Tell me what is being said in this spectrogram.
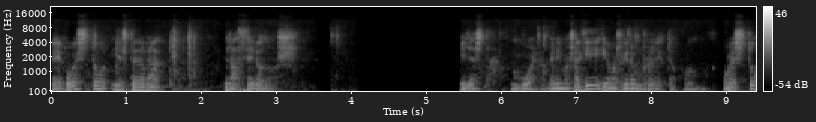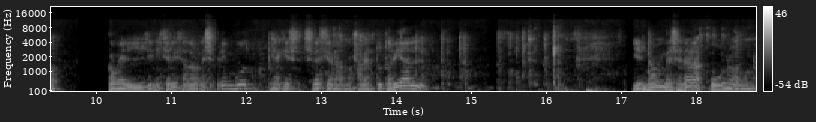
Pego esto y esta era la 02. Y ya está. Bueno, venimos aquí y vamos a crear un proyecto. Con, esto, con el inicializador de Spring Boot. Y aquí seleccionamos, a ver, tutorial. Y el nombre será 11.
